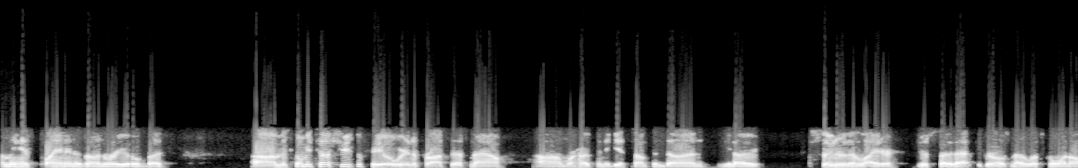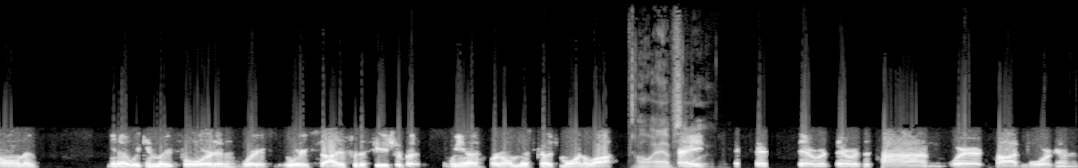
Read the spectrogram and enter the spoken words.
I mean, his planning is unreal. But um, it's going to be tough shoes to fill. We're in the process now. Um, we're hoping to get something done, you know, sooner than later, just so that the girls know what's going on and you know we can move forward. And we're we're excited for the future, but we, you know we're going to miss Coach Moore a lot. Oh, absolutely. Hey, there was there was a time where Todd Morgan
